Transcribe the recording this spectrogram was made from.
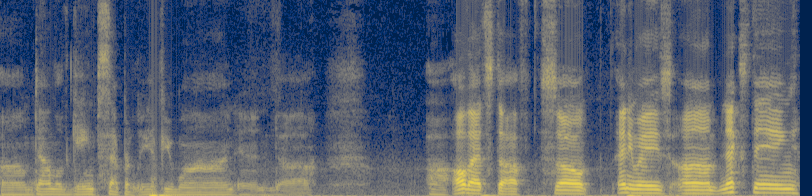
um, download the game separately if you want and uh, uh, all that stuff so anyways um, next thing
